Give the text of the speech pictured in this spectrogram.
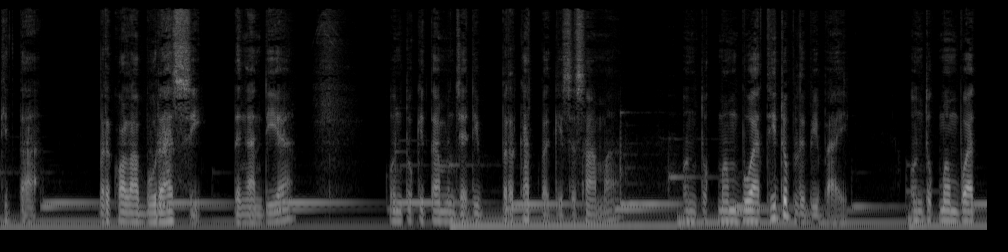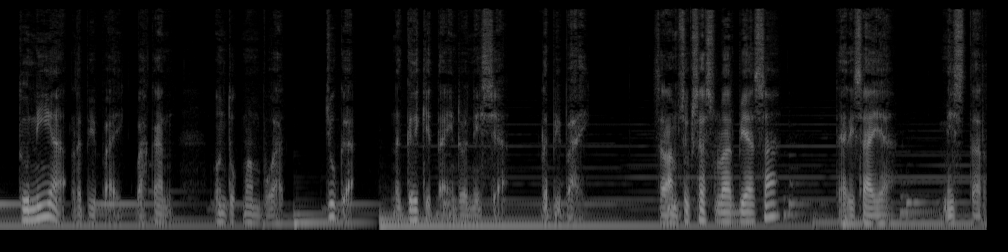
Kita berkolaborasi dengan Dia untuk kita menjadi berkat bagi sesama, untuk membuat hidup lebih baik, untuk membuat dunia lebih baik, bahkan untuk membuat juga negeri kita Indonesia lebih baik. Salam sukses luar biasa dari saya, Mr.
